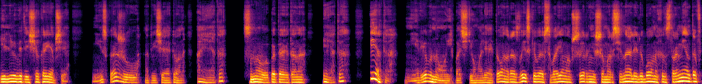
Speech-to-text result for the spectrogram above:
и любит еще крепче. «Не скажу», — отвечает он. «А это?» — снова пытает она. «Это? Это «Не ревнуй», — почти умоляет он, разыскивая в своем обширнейшем арсенале любовных инструментов,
